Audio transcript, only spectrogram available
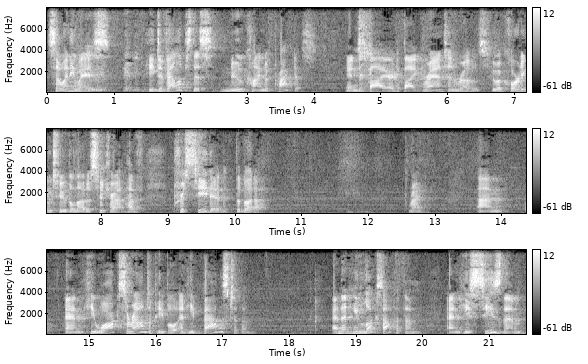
So, anyways, he develops this new kind of practice, inspired by Grant and Rose, who, according to the Lotus Sutra, have preceded the Buddha. Right? Um, and he walks around to people and he bows to them. And then he looks up at them and he sees them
